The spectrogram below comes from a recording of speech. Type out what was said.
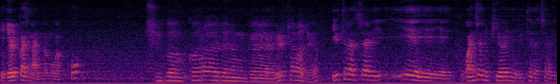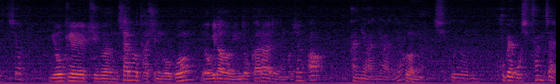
예, 여기까지는 안 넘어갔고 지금 깔아야 되는 게 1테라세요? 1테라짜리 예예예 그 완전히 비어 있는 1테라짜리 있죠? 요게 지금 새로 다신 거고 여기다가 윈도우 깔아야 되는 거죠? 어 아니요 아니요 아니요. 그러면 지금 953짜리.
